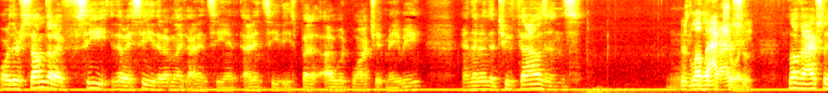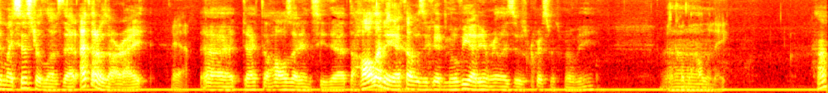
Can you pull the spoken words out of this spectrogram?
or there's some that I see that I see that I'm like I didn't see it. I didn't see these, but I would watch it maybe. And then in the 2000s, There's Love, Actually. Love Actually, my sister loves that. I thought it was all right. Yeah. Uh, Deck the Halls, I didn't see that. The Holiday, I thought was a good movie. I didn't realize it was a Christmas movie. It was called The Um, Holiday. Huh?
